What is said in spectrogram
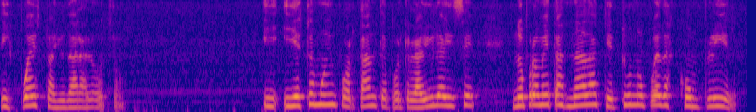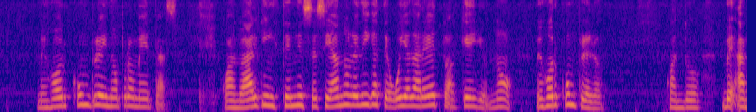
dispuesto a ayudar al otro. Y, y esto es muy importante porque la Biblia dice, no prometas nada que tú no puedas cumplir. Mejor cumple y no prometas. Cuando alguien esté en necesidad, no le digas te voy a dar esto, aquello. No, mejor cúmplelo. Cuando a,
